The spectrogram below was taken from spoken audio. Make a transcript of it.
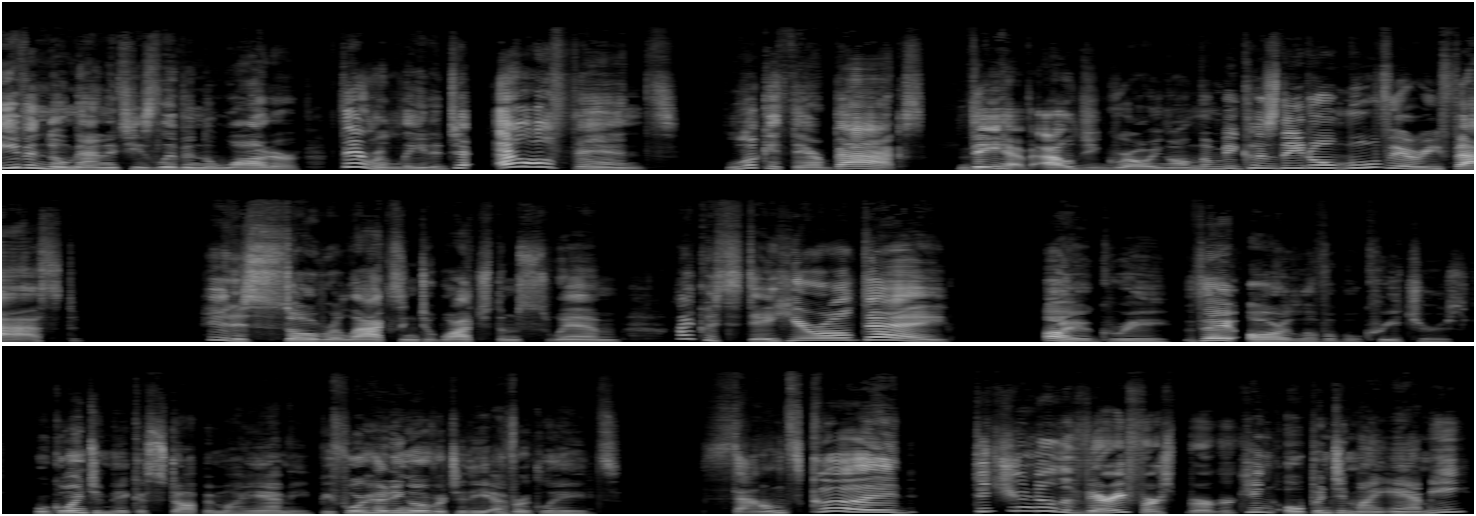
even though manatees live in the water, they're related to elephants. Look at their backs. They have algae growing on them because they don't move very fast. It is so relaxing to watch them swim. I could stay here all day. I agree. They are lovable creatures. We're going to make a stop in Miami before heading over to the Everglades. Sounds good. Did you know the very first Burger King opened in Miami?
